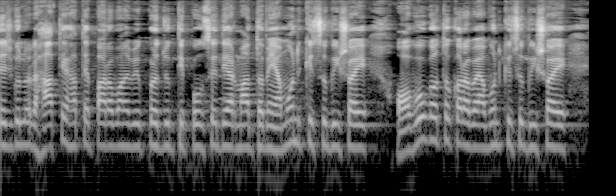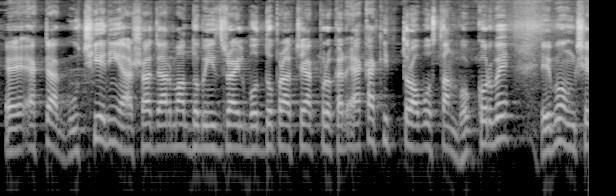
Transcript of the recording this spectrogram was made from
দেশগুলোর হাতে হাতে পারমাণবিক প্রযুক্তি পৌঁছে দেওয়ার মাধ্যমে এমন কিছু বিষয়ে অবগত করা বা এমন কিছু বিষয়ে একটা গুছিয়ে নিয়ে আসা, যার মাধ্যমে ইসরায়েল মধ্যপ্রাচ্যে এক প্রকার একাকিত্ব অবস্থান ভোগ করবে এবং সে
